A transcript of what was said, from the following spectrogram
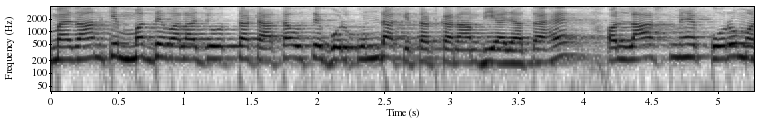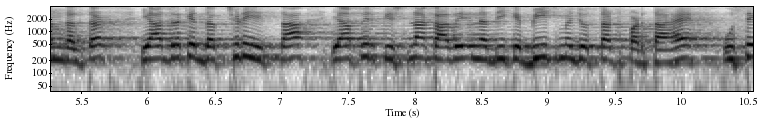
मैदान के मध्य वाला जो तट आता है, उसे गोलकुंडा के तट का नाम दिया जाता है। और लास्ट में है कोरोमंडल तट, याद रखे दक्षिणी हिस्सा या फिर कृष्णा कावेरी नदी के बीच में जो तट पड़ता है, उसे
